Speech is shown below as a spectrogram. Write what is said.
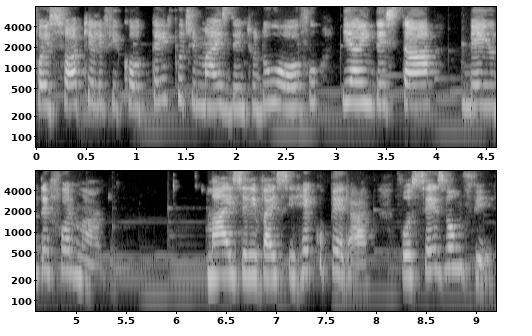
Foi só que ele ficou tempo demais dentro do ovo e ainda está meio deformado. Mas ele vai se recuperar, vocês vão ver.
